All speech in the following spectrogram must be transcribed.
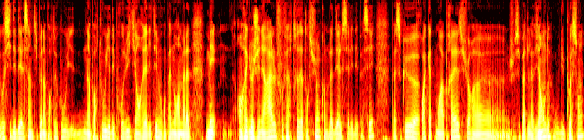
aussi des DLC un petit peu n'importe où, n'importe où, il y a des produits qui en réalité ne vont pas nous rendre malade. Mais en règle générale, faut faire très attention quand la DLC est dépassée, parce que 3-4 mois après, sur, euh, je sais pas, de la viande ou du poisson,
